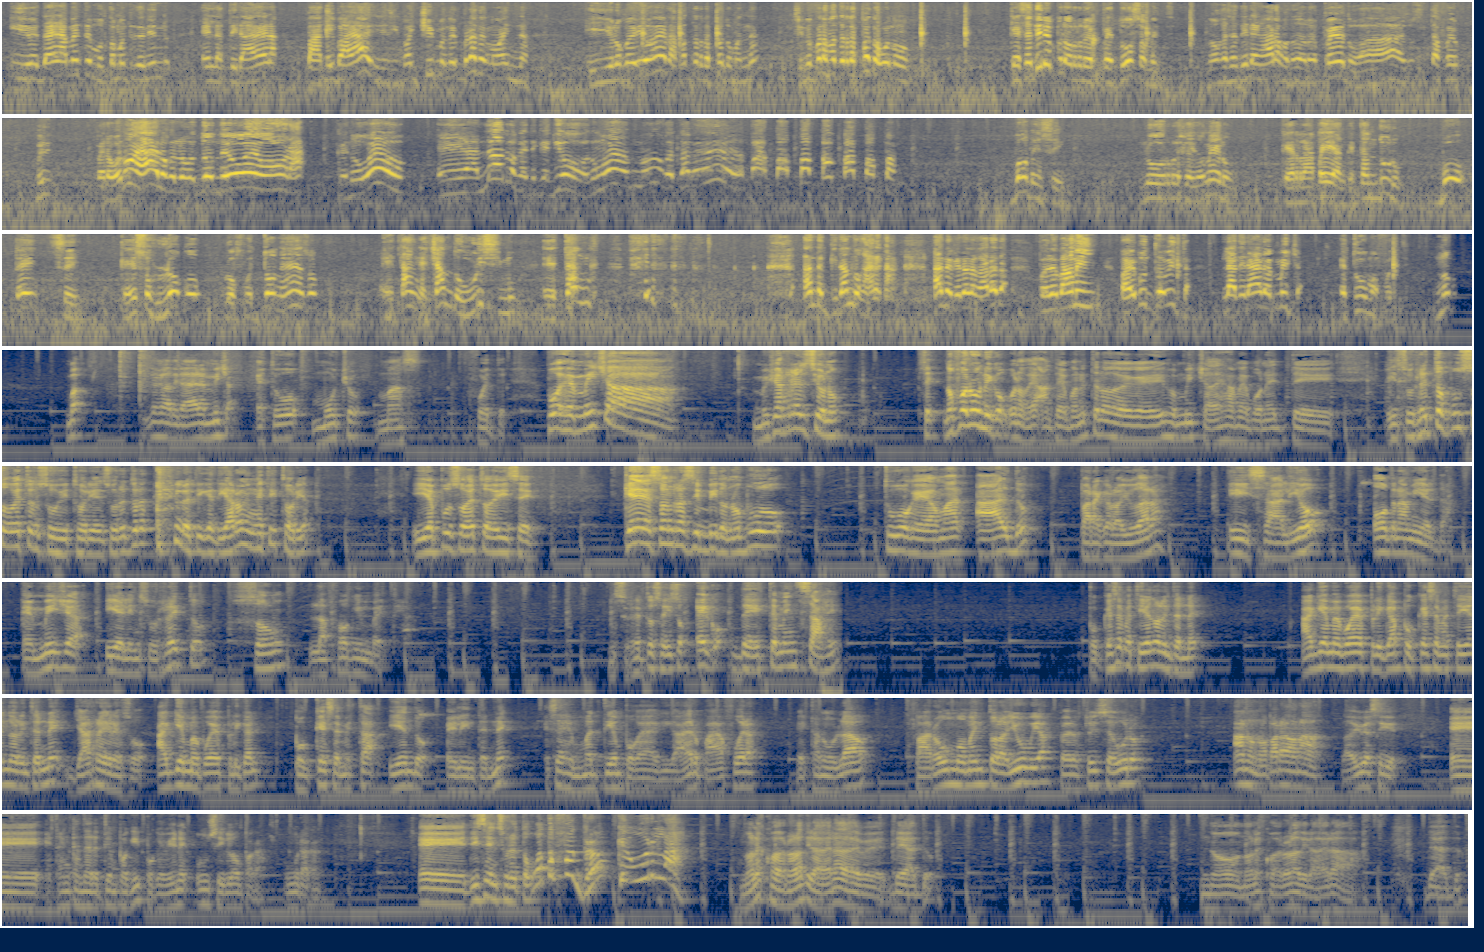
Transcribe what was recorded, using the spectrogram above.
Y verdaderamente nos estamos entreteniendo en las tiraderas para aquí y para allá. Y si no hay chisme, no hay plata, no hay nada. Y yo lo que digo es la falta de respeto, más. Si no fuera falta de respeto, bueno, que se tiren, pero respetuosamente. No que se tiren ahora falta de respeto. Ah, eso sí está feo. Pero bueno, es lo lo- donde yo veo ahora, que no veo eh, al otro que que dio. No veo, no, que está eh, pa, pa, pa, pa, pa, pa, pa. Vótense. Los reggaetoneros que rapean, que están duros, vótense. Que esos locos, los fuertones esos, están echando durísimo, están andan quitando caretas, andan quitando caretas, pero para mí, para mi punto de vista, la tirada de Micha estuvo más fuerte. No, Bueno, dice que la tiradera en Micha estuvo mucho más fuerte. Pues en Micha. Micha reaccionó. Sí, no fue el único. Bueno, antes de ponerte lo de que dijo Micha, déjame ponerte. Insurrecto puso esto en sus historias. Insurrecto lo etiquetearon en esta historia. Y él puso esto y dice: Qué deshonra Silvito. No pudo. Tuvo que llamar a Aldo para que lo ayudara. Y salió otra mierda. El Misha y el Insurrecto son la fucking bestia. Insurrecto se hizo eco de este mensaje. ¿Por qué se me está yendo el internet? ¿Alguien me puede explicar por qué se me está yendo el internet? Ya regresó. ¿Alguien me puede explicar por qué se me está yendo el internet? Ese es el mal tiempo que hay aquí. Caballero, para allá afuera está nublado. Paró un momento la lluvia, pero estoy seguro. Ah, no, no ha parado nada. La lluvia sigue. Eh, está en el tiempo aquí porque viene un ciclón para acá, un huracán. Eh, dice Insurrecto, what the fuck, bro? ¡Qué burla! No les cuadró la tiradera de, de Aldo. No, no les cuadró la tiradera de Aldo.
